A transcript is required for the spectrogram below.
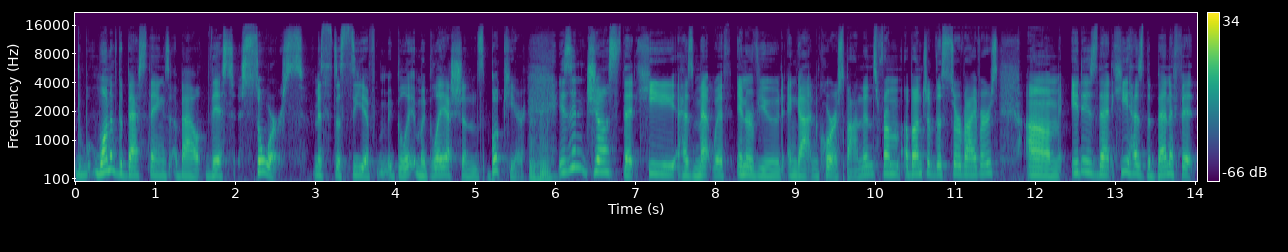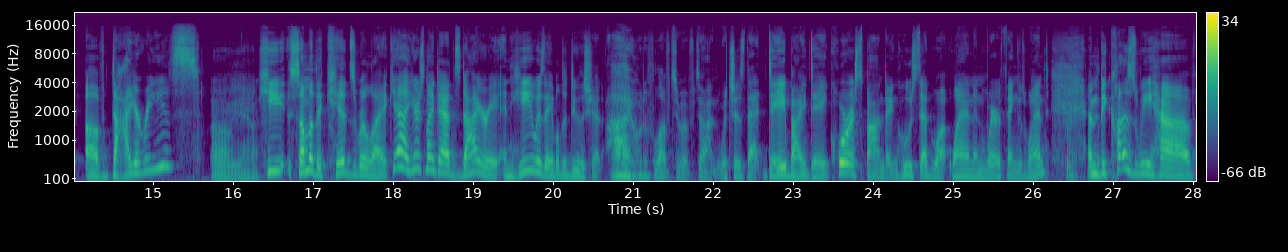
the- one of the best things about this source, Mr. C.F. McGla- McGlashan's book here, not just that he has met with, interviewed, and gotten correspondence from a bunch of the survivors. Um, it is that he has the benefit of diaries Oh yeah. he some of the kids were like yeah here's my dad's diary and he was able to do the shit i would have loved to have done which is that day by day corresponding who said what when and where things went. And because we have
